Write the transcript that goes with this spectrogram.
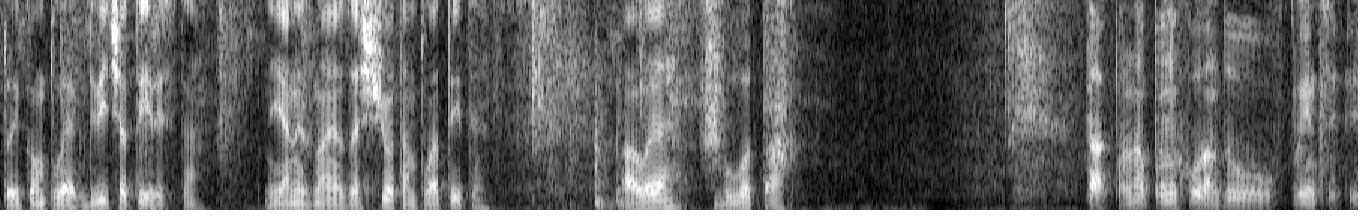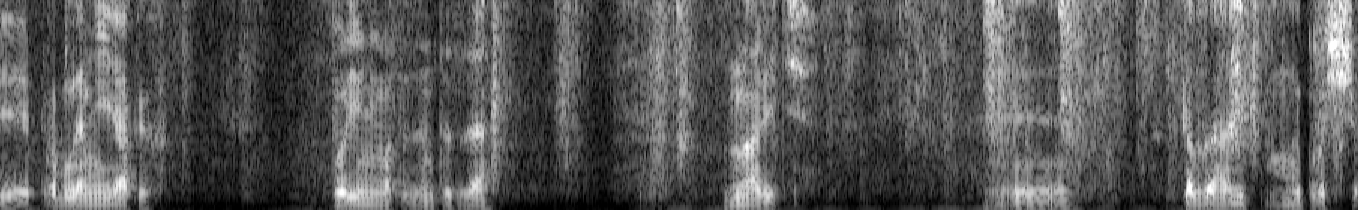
той комплект, 2400. Я не знаю за що там платити, але було так. Так, по, по Holland, в принципі, проблем ніяких. Порівнювати з МТЗ. Навіть е, та взагалі ми про що?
